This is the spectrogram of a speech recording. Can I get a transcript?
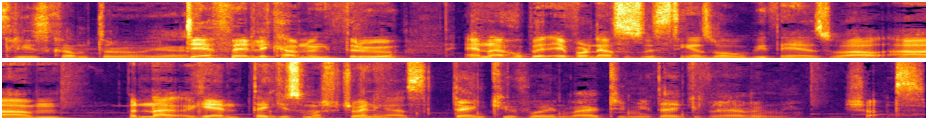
yeah please come through yeah Definitely coming through, and I hope that everyone else who's listening as well will be there as well. Um, but no, again, thank you so much for joining us. thank you for inviting me thank you for having me Shots.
